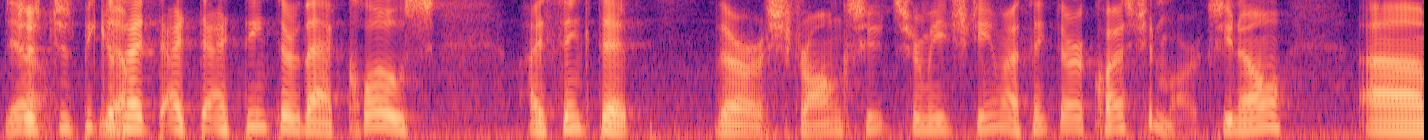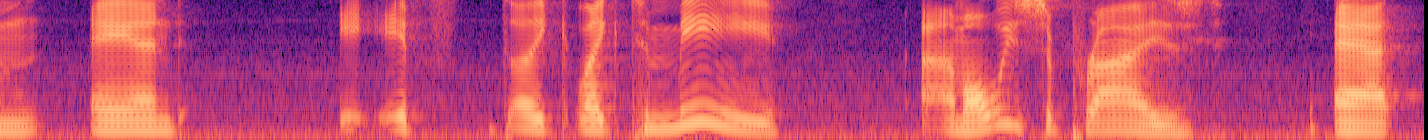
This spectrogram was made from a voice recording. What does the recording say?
Yeah. Just just because Yeah. I, I I think they're that close. I think that there are strong suits from each team. I think there are question marks. You know, um, and if like like to me, I'm always surprised at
